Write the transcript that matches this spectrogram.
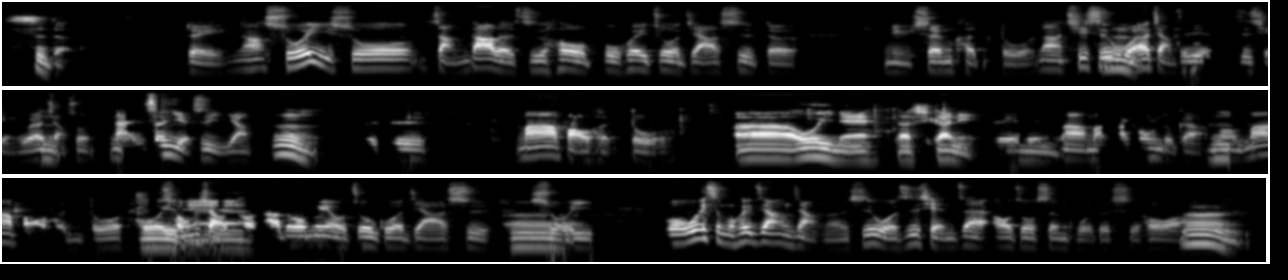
是的，对，那所以说长大了之后不会做家事的女生很多。那其实我嗯要讲这件事之前，我要讲说男生也是一样，うん。就是妈宝很多，ああ、多いね。確かに。对，うん妈妈萨空都干，嗯妈宝很多，多一从小点到大都没有做过家事，嗯所以我为什么会这样讲呢？其实我之前在澳洲生活的时候啊，うん。然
